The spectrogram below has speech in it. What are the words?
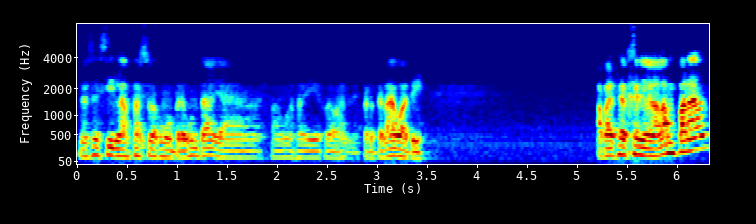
No sé si lanzárselo como pregunta, ya estamos ahí, pero te la hago a ti. Aparece el genio de la lámpara.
